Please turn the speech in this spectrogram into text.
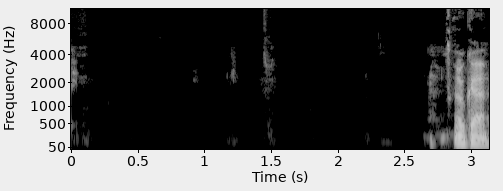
Okay.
